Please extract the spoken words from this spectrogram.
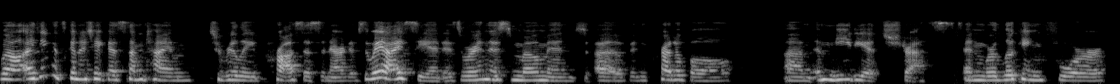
Well, I think it's going to take us some time to really process the narratives. The way I see it is we're in this moment of incredible um, immediate stress, and we're looking for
